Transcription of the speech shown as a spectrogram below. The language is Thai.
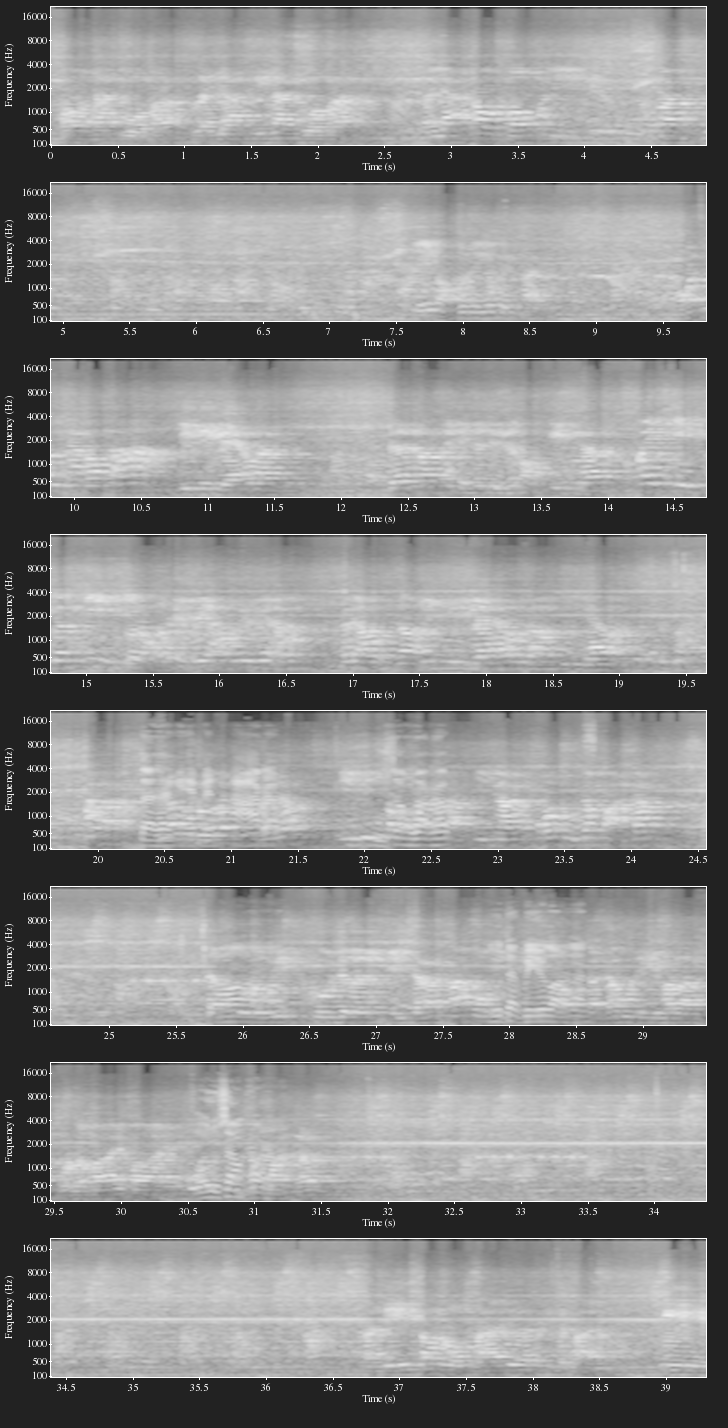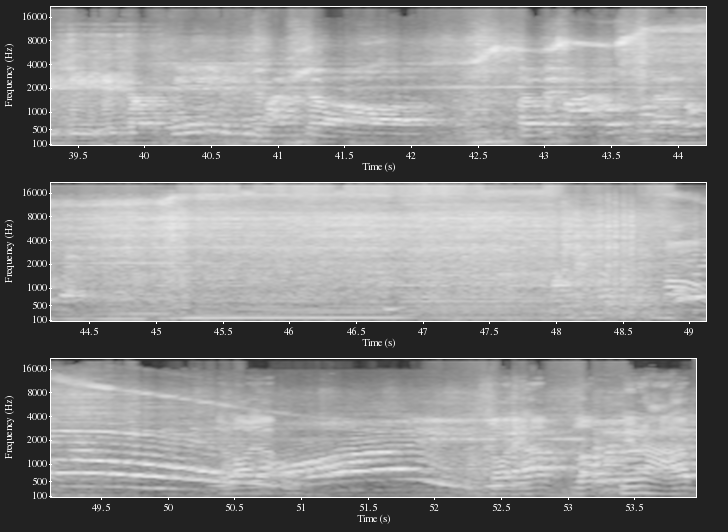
มองน่ากลัวมากระยะนี้น่ากลัวมาก ระยะเข้าท้องพอดีนะครับเอ๊ะหลอกคนนี้ก็เป็นใครอ๋อทีมงานเราต้ากินอีกแล้วครับ เดินมาไม่เห็นจะถึงเรื่องของกินครับไม่กินก็ขี้เกี่ยวไม่เอาไม่เอาไม่เอาไม่เอาเรากินอีกแล้วครับกินแล้ว แต่ทางเอเป็นอาร์ตครับอู่ช่างวัดครับทีมงานเพราะถูกจังหวัดครับจากคุณวิทย์ครูเจริญกิจครับครับผมดูจากวิวก่อนแล้วกันจันทบุรีพลังผลไม้ไปโอ้ดูช่างควันครับ อันนี้ต้องลงท้ายด้วยผลิตภัณฑ์ A A S ครับ เอ๊ะนี่เป็นผลิตภัณฑ์เอ่อเติมได้มารถช่วยรถแข่งเรียบร้อยครับ โอ้ยสวัสดีครับรถมีปัญหาครับ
